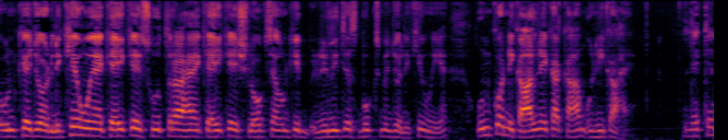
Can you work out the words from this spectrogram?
उनके जो लिखे हुए हैं, कई कई सूत्र हैं, कई कई श्लोक हैं, उनकी रिलीजियस बुक्स में जो लिखी हुई हैं, उनको निकालने का काम उन्हीं का है। लेकिन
